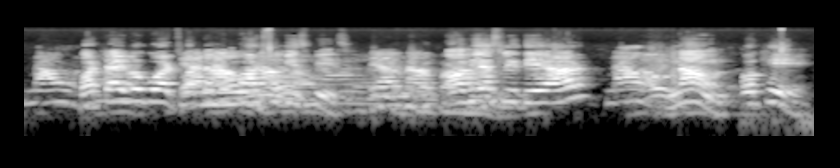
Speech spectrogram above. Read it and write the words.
Noun. What type of words? What type of words to be speech? Obviously, they are noun. Noun. Okay.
